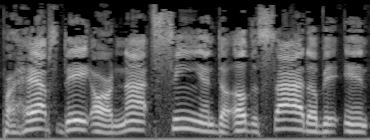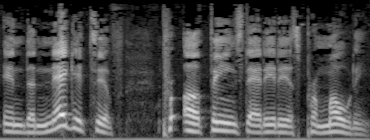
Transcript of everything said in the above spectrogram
perhaps they are not seeing the other side of it in, in the negative uh, things that it is promoting.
